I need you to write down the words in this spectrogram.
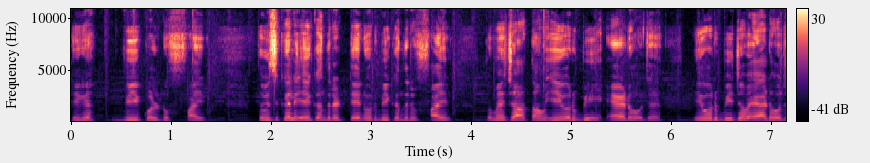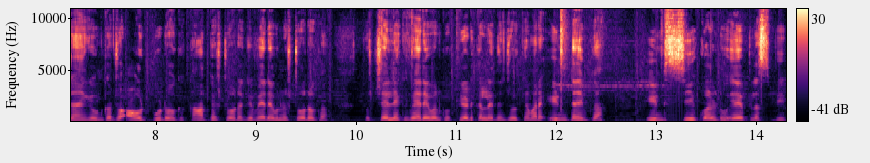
ठीक है? बी इक्वल टू फाइव तो बेसिकली ए के अंदर टेन और बी के अंदर फाइव तो मैं चाहता हूँ ए और बी ऐड हो जाए। ए और बी जब ऐड हो जाएँगे, उनका जो आउटपुट होगा, कहाँ पे स्टोर होगा? वेरिएबल में स्टोर होगा। तो चलिए एक वेरिएबल को क्रिएट कर लेते हैं, जो कि हमारा इन टाइप का int C equal to A plus B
